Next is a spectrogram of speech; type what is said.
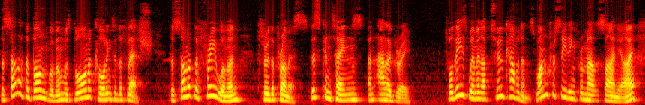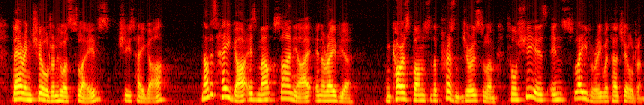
The son of the bondwoman was born according to the flesh, the son of the free woman through the promise. This contains an allegory. For these women are two covenants, one proceeding from Mount Sinai, bearing children who are slaves. She's Hagar. Now this Hagar is Mount Sinai in Arabia and corresponds to the present Jerusalem, for she is in slavery with her children.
